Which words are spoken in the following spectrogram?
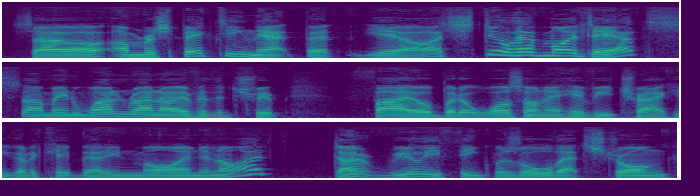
So I'm respecting that, but yeah, I still have my doubts. I mean, one run over the trip failed, but it was on a heavy track. You've got to keep that in mind. And I don't really think was all that strong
